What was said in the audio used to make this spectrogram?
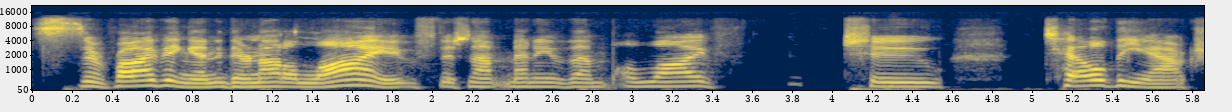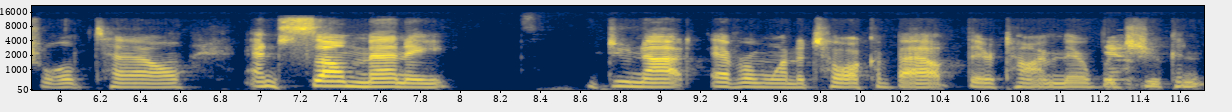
surviving and they're not alive. There's not many of them alive to tell the actual tale, and so many do not ever want to talk about their time there, which yeah. you can,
